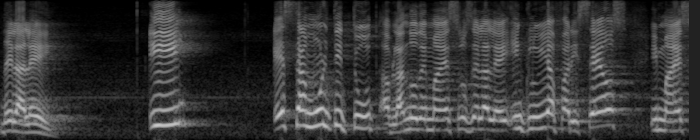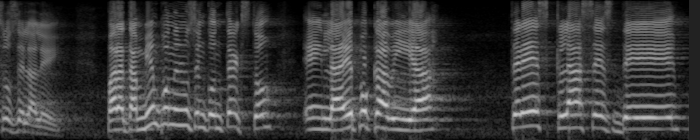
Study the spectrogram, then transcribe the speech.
de la ley. Y esta multitud, hablando de maestros de la ley, incluía fariseos y maestros de la ley. Para también ponernos en contexto, en la época había tres clases de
